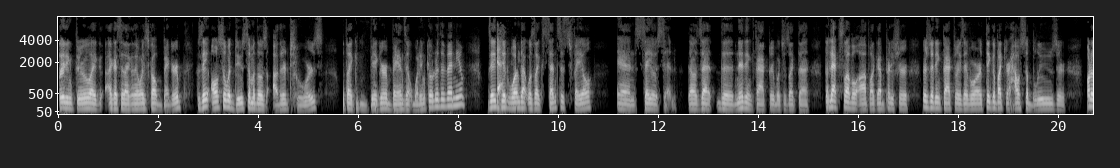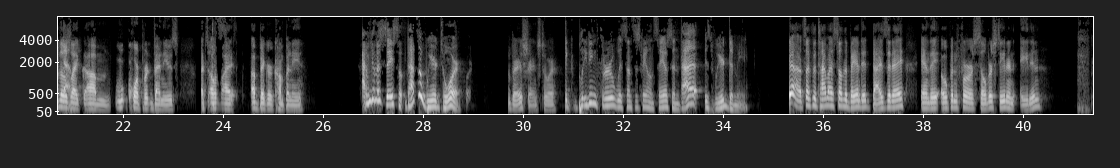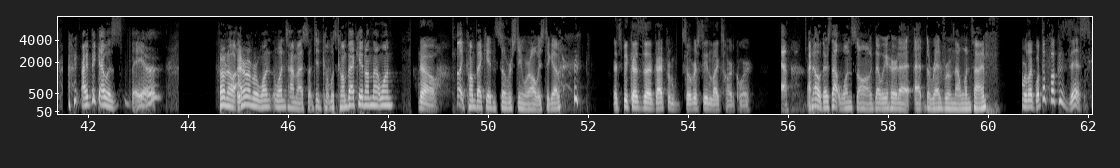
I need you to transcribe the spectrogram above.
bleeding through. Like like I said, like they always felt bigger because they also would do some of those other tours with like bigger bands that wouldn't go to the venue. They Yeah. did one that was like Senses Fail and Saosin. That was at the Knitting Factory, which is like the the next level up. Like I'm pretty sure there's knitting factories everywhere. Think of like your House of Blues or one of those Yeah. like um corporate venues that's owned by a bigger company. I'm gonna say so. That's a weird tour. Very strange tour. Like bleeding through with Senses Fail and Saosin. That is weird to me. Yeah, it's like the time I saw the band It Dies Today, and they opened for Silverstein and Aiden. I think I was there. I don't know. I remember one one time I saw. Did was Comeback Kid on that one? No, I feel like Comeback Kid and Silverstein were always together. it's because the guy from Silverstein likes hardcore. Yeah, I know. There's that one song that we heard at, at the Red Room that one time. We're like, what the fuck is this?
